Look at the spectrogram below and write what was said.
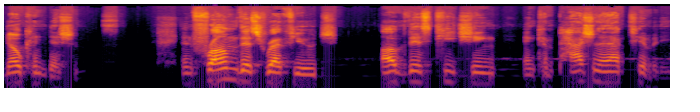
no conditions. And from this refuge of this teaching and compassionate activity,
